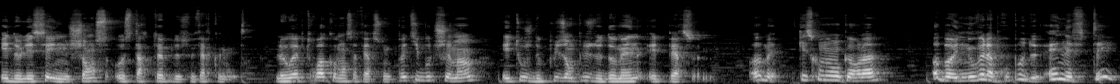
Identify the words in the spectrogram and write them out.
et de laisser une chance aux startups de se faire connaître. Le Web3 commence à faire son petit bout de chemin et touche de plus en plus de domaines et de personnes. Oh mais qu'est-ce qu'on a encore là? Oh bah une nouvelle à propos de NFT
